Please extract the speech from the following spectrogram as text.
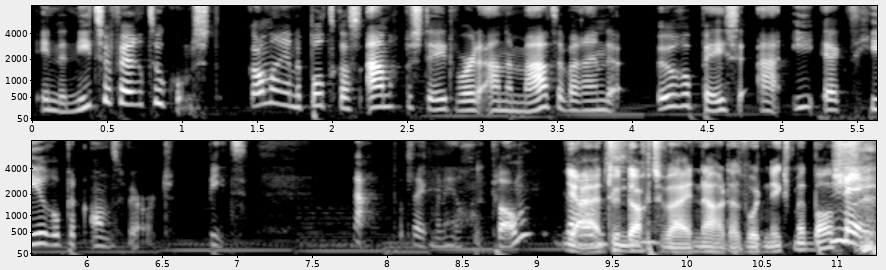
In de niet zo verre toekomst. Kan er in de podcast aandacht besteed worden aan de mate waarin de Europese AI-act hierop een antwoord biedt? Dat leek me een heel goed plan. Ja, en toen dachten wij, nou, dat wordt niks met Bas. Nee.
